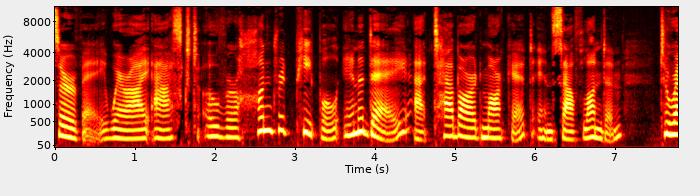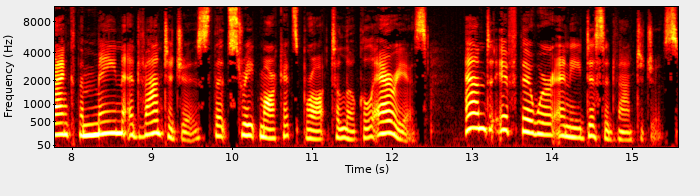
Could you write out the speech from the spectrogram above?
survey where I asked over a hundred people in a day at Tabard Market in South London to rank the main advantages that street markets brought to local areas, and if there were any disadvantages.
